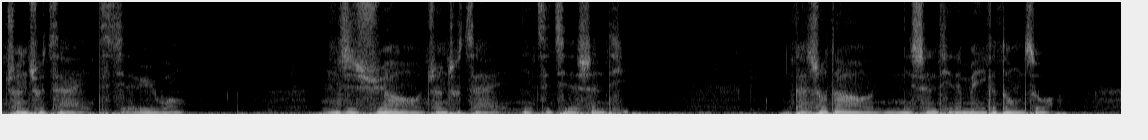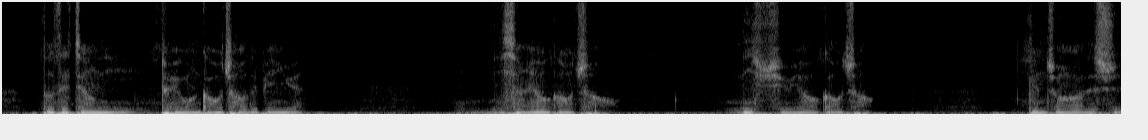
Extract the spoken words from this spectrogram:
专注在自己的欲望。你只需要专注在你自己的身体，感受到你身体的每一个动作都在将你推往高潮的边缘。你想要高潮，你需要高潮，更重要的是。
